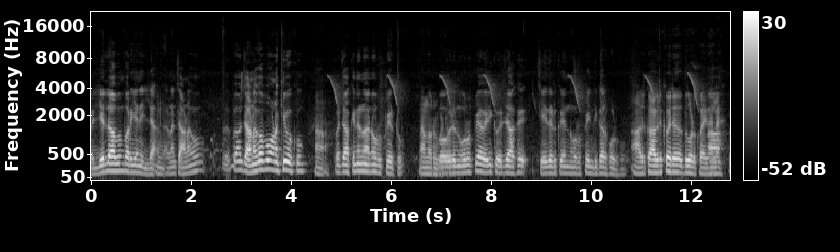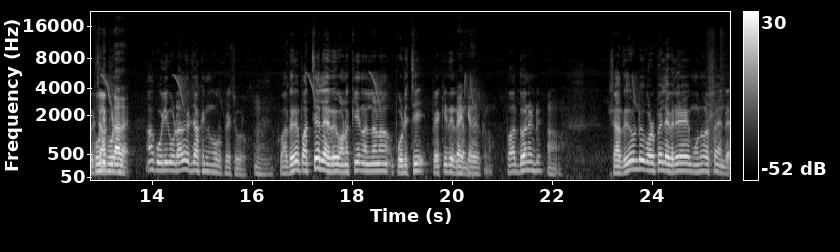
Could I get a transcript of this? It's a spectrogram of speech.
വലിയ ലാഭം പറയാനില്ല. കാരണം ചാണകം ഇപ്പൊ ചാണകം ഇപ്പോൾ ഉണക്കി വെക്കും. ആ. ഇപ്പോൾ ചാക്കിന് നാനൂറ് റുപ്യ കിട്ടും. നാനൂറ് രൂപ അപ്പോൾ ഒരു നൂറ് റുപ്യ അവർക്ക് ഒരു ചാക്ക് ചെയ്തെടുക്കുകയും നൂറ് റുപ്യ ഇന്ത്യക്കാർക്ക് കൊടുക്കും. ആ, അവർക്ക് അവർക്ക് ഒരു ഇത് കൊടുക്കുമായിരുന്നു അല്ലേ? കൂലി കൂടാതെ. ആ കൂലി കൂടാതെ ഒരു ചാക്കിന് നൂറ് റുപ്യ വെച്ച് കൊടുക്കും. ഉം. അപ്പോൾ അത് പച്ചയല്ലേ? അത് ഉണക്കി നല്ലോണം പൊടിച്ച് പാക്ക് ചെയ്ത് എടുക്കണം. അപ്പോൾ അധ്വാനമുണ്ട്. ആ. പക്ഷെ അതുകൊണ്ട് കുഴപ്പമില്ല. ഇവർ മൂന്ന് വർഷം എന്റെ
